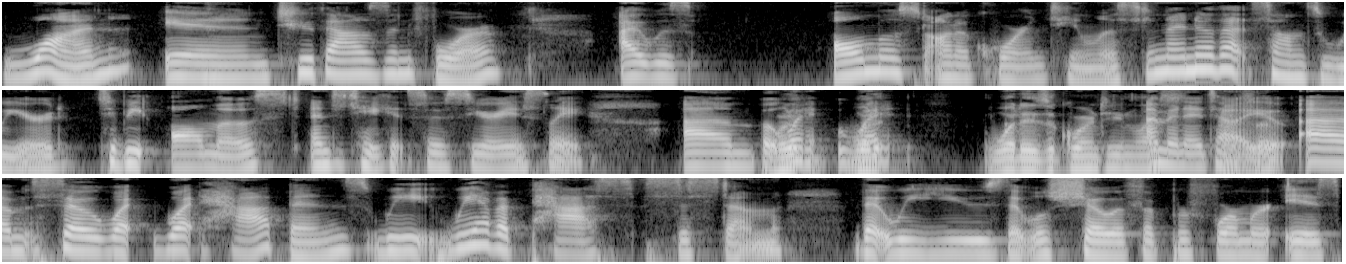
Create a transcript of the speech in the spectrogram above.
one in 2004, I was almost on a quarantine list. And I know that sounds weird to be almost and to take it so seriously. Um, but what, what, what is a quarantine list? I'm going to tell you. Um, so what what happens? We we have a pass system that we use that will show if a performer is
